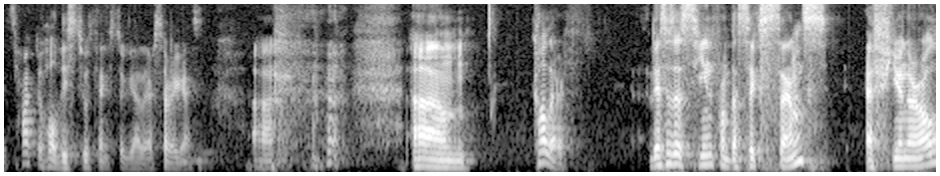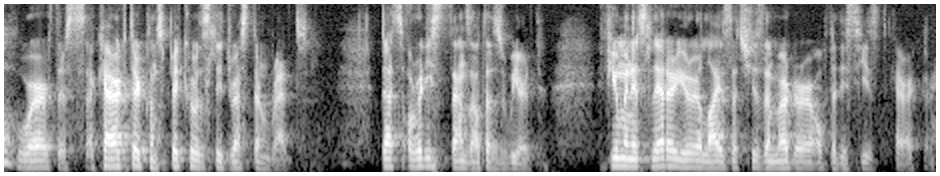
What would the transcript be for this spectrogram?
It's hard to hold these two things together. Sorry, guys. Uh, um, color. This is a scene from The Sixth Sense, a funeral where there's a character conspicuously dressed in red. That already stands out as weird. A few minutes later, you realize that she's the murderer of the deceased character.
